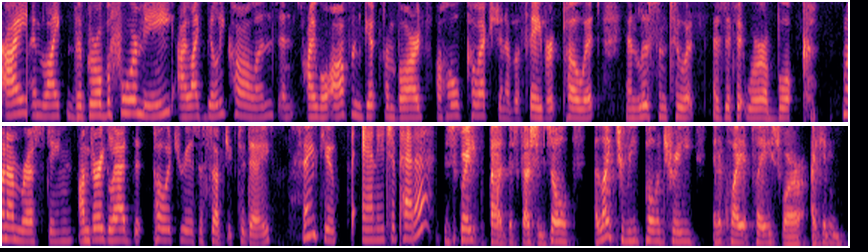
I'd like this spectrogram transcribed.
I am like the girl before me. I like Billy Collins, and I will often get from Bard a whole collection of a favorite poet and listen to it as if it were a book when I'm resting. I'm very glad that poetry is a subject today. Thank you. Annie Chiappetta. It's a great uh, discussion. So I like to read poetry in a quiet place where I can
